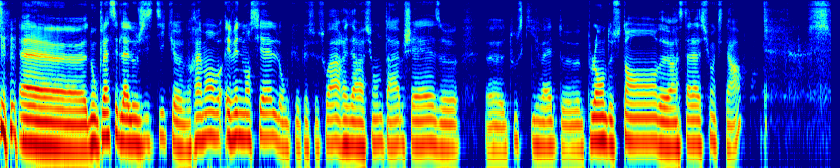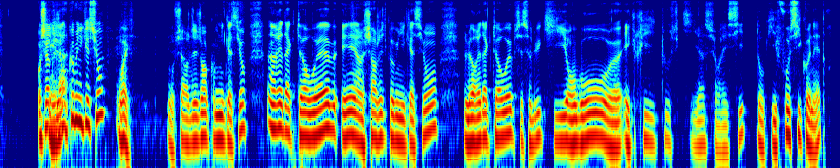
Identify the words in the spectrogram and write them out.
Euh, donc là, c'est de la logistique vraiment événementielle, donc que ce soit réservation de table, chaises, euh, tout ce qui va être plan de stand, installation, etc. On cherche Et des là- gens en communication? Oui. On cherche des gens en communication, un rédacteur web et un chargé de communication. Le rédacteur web, c'est celui qui, en gros, euh, écrit tout ce qu'il y a sur les sites. Donc, il faut s'y connaître.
